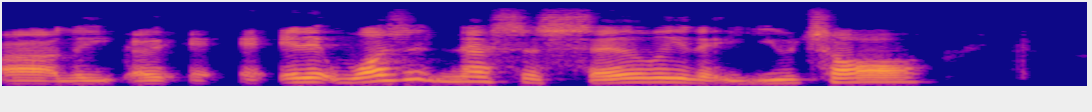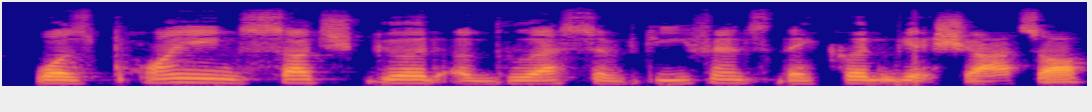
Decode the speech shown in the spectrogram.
Uh, the uh, and it wasn't necessarily that Utah was playing such good aggressive defense they couldn't get shots off.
